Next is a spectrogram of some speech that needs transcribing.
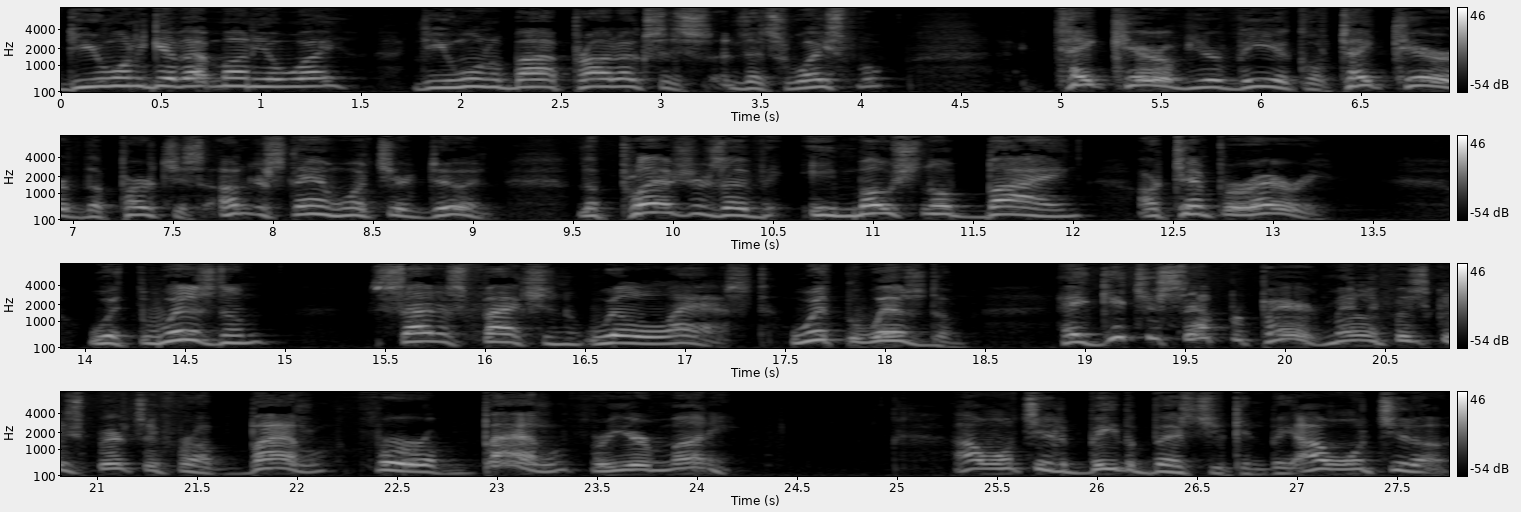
Do you want to give that money away? Do you want to buy products that's, that's wasteful? Take care of your vehicle. Take care of the purchase. Understand what you're doing. The pleasures of emotional buying are temporary. With wisdom, satisfaction will last. With wisdom. Hey, get yourself prepared mentally, physically, spiritually for a battle, for a battle for your money. I want you to be the best you can be. I want you to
